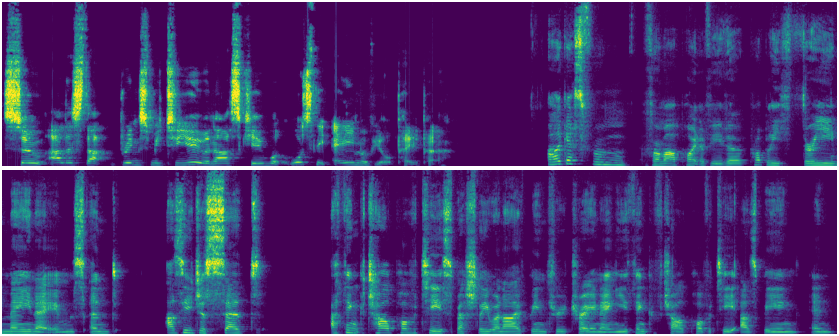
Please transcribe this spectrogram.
So, Alice, that brings me to you and ask you what, what's the aim of your paper? I guess from from our point of view, there are probably three main aims, and as you just said, I think child poverty, especially when I've been through training, you think of child poverty as being in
